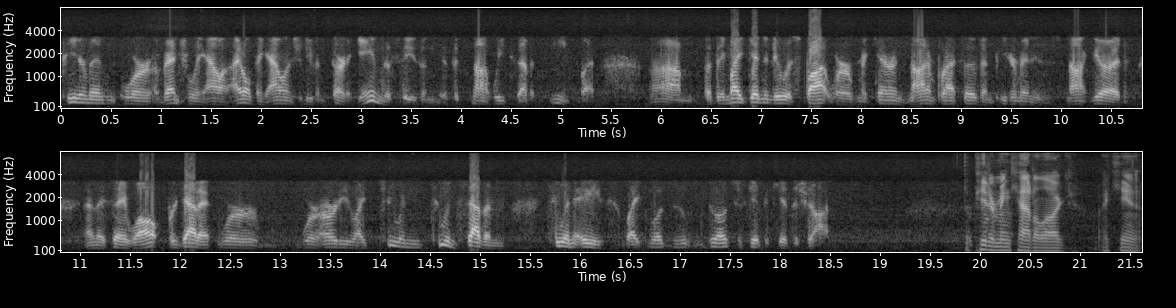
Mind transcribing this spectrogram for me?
Peterman, or eventually Allen. I don't think Allen should even start a game this season if it's not Week 17. But um, but they might get into a spot where McCarron's not impressive and Peterman is not good, and they say, well, forget it. We're we're already like two and two and seven, two and eight. Like let's let's just give the kid the shot. The Peterman catalog. I can't.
